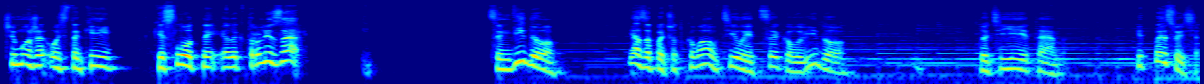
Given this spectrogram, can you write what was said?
чи може ось такий кислотний електролізер. Цим відео я започаткував цілий цикл відео до цієї теми. Підписуйся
